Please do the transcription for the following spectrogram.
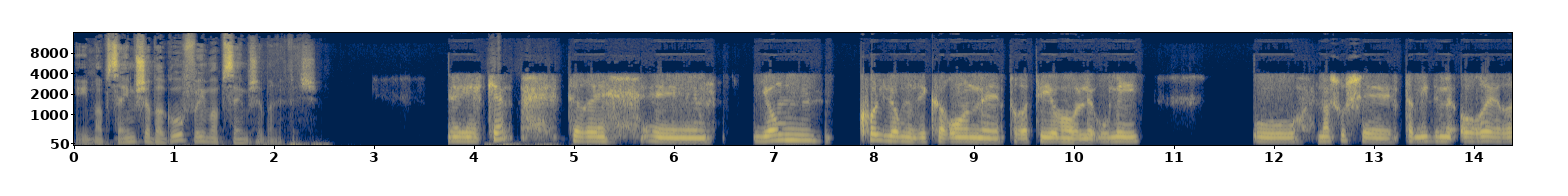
עם הפצעים שבגוף ועם הפצעים שבנפש. אה, כן, תראה, אה, יום, כל יום זיכרון אה, פרטי או לאומי הוא משהו שתמיד מעורר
